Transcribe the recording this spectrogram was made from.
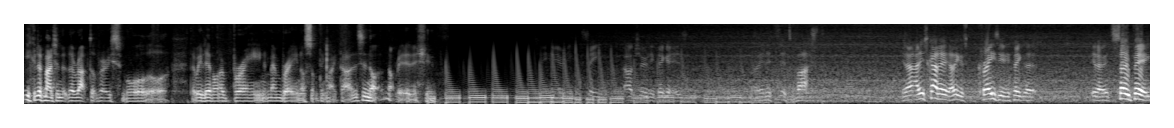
you can imagine that they're wrapped up very small or that we live on a brane membrane or something like that. This is not not really an issue. Here and you can see how truly big it is. I mean it's it's vast. You know, and it's kind of I think it's crazy to think that you know it's so big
